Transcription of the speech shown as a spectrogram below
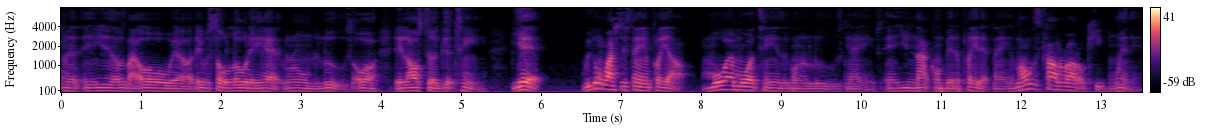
And, and, you know, it's like, oh, well, they were so low they had room to lose, or they lost to a good team. Yet, we're going to watch this thing play out. More and more teams are going to lose games, and you're not going to be able to play that thing. As long as Colorado keep winning,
